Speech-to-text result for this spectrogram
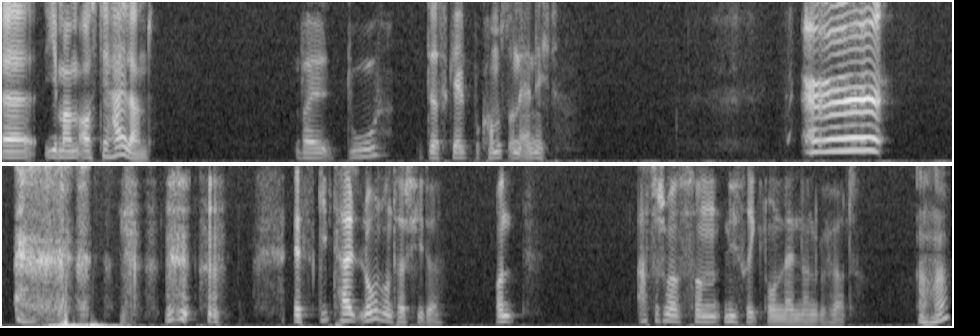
äh, jemandem aus der Heiland? Weil du das Geld bekommst und er nicht. Es gibt halt Lohnunterschiede. Und hast du schon mal von Niedriglohnländern gehört? Aha.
